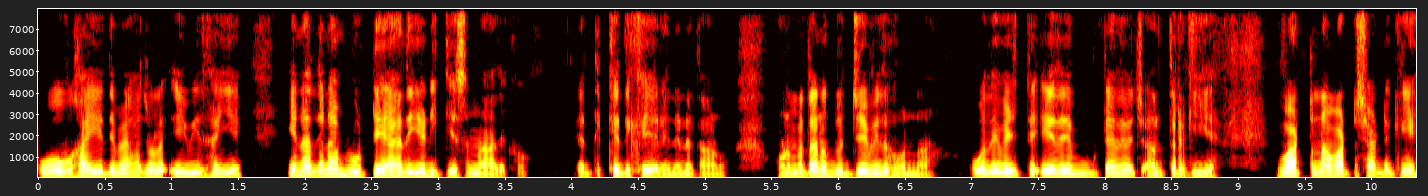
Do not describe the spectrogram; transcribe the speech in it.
ਉਹ ਵਿਖਾਈਏ ਤੇ ਮੈਂ ਕਿਹਾ ਚਲੋ ਇਹ ਵੀ ਦਿਖਾਈਏ। ਇਹਨਾਂ ਦੇ ਨਾ ਬੂਟਿਆਂ ਦੀ ਜਿਹੜੀ ਕਿਸਮ ਆ, ਦੇਖੋ, ਇਹ ਤਿੱਖੇ ਤਿੱਖੇ ਰਹਿੰਦੇ ਨੇ ਤਾਂ ਨੂੰ। ਹੁਣ ਮੈਂ ਤੁਹਾਨੂੰ ਦੂਜੇ ਵੀ ਦਿਖਾਉਣਾ ਉਹਦੇ ਵਿੱਚ ਤੇ ਇਹਦੇ ਬੂਟਿਆਂ ਦੇ ਵਿੱਚ ਅੰਤਰ ਕੀ ਹੈ? ਵੱਟ ਨਾ ਵੱਟ ਛੱਡ ਕੇ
